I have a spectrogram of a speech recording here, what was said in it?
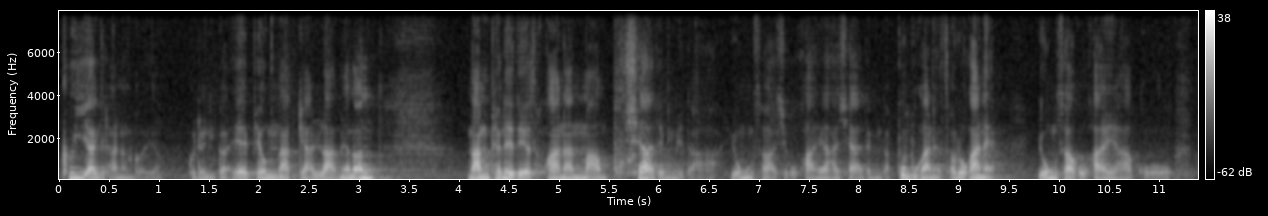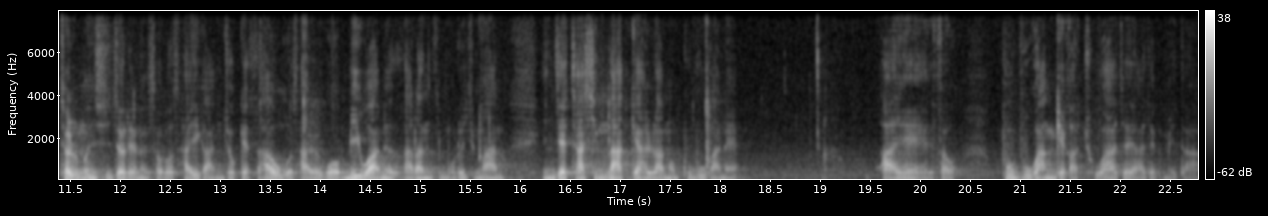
그 이야기를 하는 거예요. 그러니까 애 병 낫게 하려면은 남편에 대해서 화난 마음 푸셔야 됩니다. 용서하시고 화해하셔야 됩니다. 부부간에 서로 간에. 용서하고 화해하고 젊은 시절에는 서로 사이가 안 좋게 싸우고 살고 미워하면서 살았는지 모르지만 이제 자식 낳게 하려면 부부간에 화해해서 부부 관계가 좋아져야 됩니다.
